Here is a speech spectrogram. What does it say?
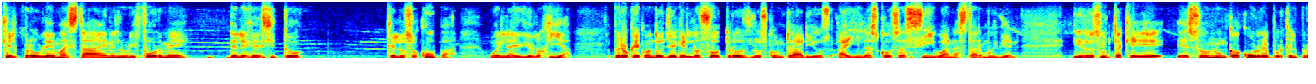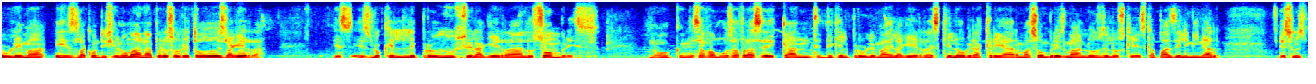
que el problema está en el uniforme del ejército que los ocupa o en la ideología, pero que cuando lleguen los otros, los contrarios, ahí las cosas sí van a estar muy bien. Y resulta que eso nunca ocurre porque el problema es la condición humana, pero sobre todo es la guerra es, lo que le produce la guerra a los hombres. ¿no? en esa famosa frase de Kant de que el problema de la guerra es que logra crear más hombres malos de los que es capaz de eliminar. Eso es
